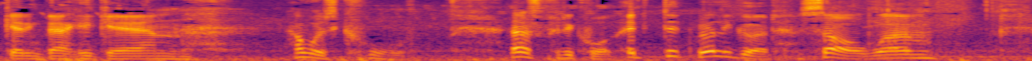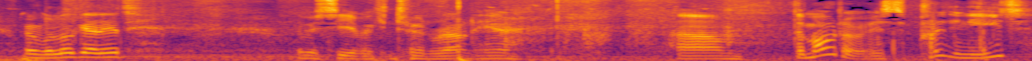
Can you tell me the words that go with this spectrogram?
getting back again. That was cool. That was pretty cool. It did really good. So um, when we look at it, let me see if I can turn around here. Um, the motor is pretty neat,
